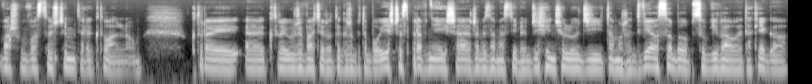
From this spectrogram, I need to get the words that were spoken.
waszą własnością intelektualną, której, e, której używacie do tego, żeby to było jeszcze sprawniejsze, żeby zamiast, nie wiem, 10 ludzi, to może dwie osoby obsługiwały takiego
